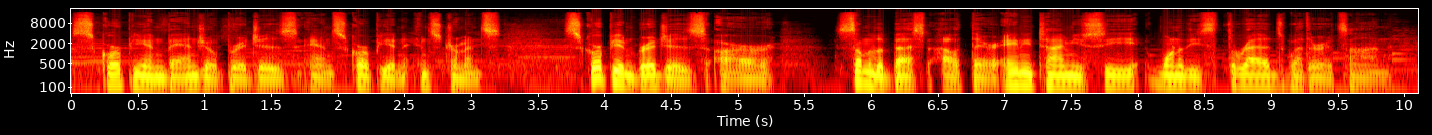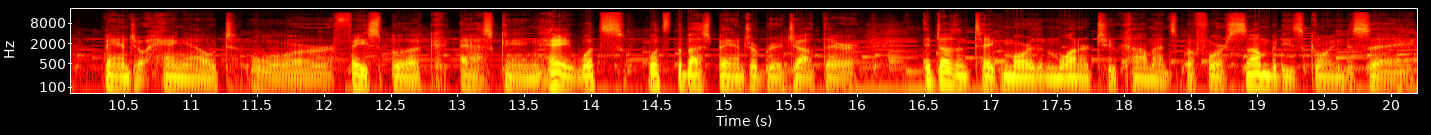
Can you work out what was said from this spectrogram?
Scorpion banjo bridges and Scorpion instruments. Scorpion bridges are some of the best out there. Anytime you see one of these threads, whether it's on Banjo Hangout or Facebook asking, "Hey, what's what's the best banjo bridge out there?" It doesn't take more than one or two comments before somebody's going to say,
